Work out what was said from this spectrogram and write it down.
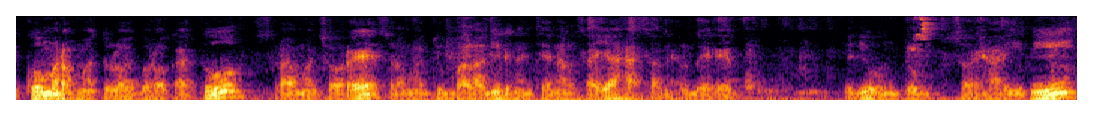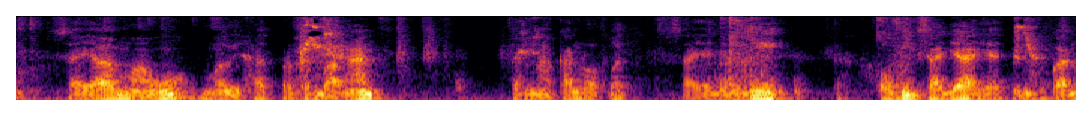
Assalamualaikum warahmatullahi wabarakatuh. Selamat sore, selamat jumpa lagi dengan channel saya Hasan LBF Jadi untuk sore hari ini Saya mau melihat perkembangan Ternakan lovebird saya. Jadi ini hobi saja ya Jadi bukan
